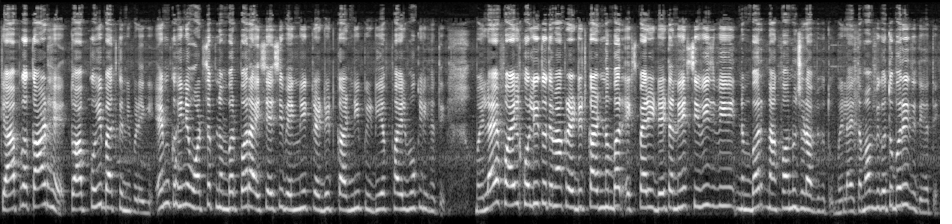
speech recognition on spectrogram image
कि आपका कार्ड है तो आपको ही बात करनी पड़ेगी એમ કહીને વોટ્સએપ નંબર પર આઈસીઆઈસી બેંકની ક્રેડિટ કાર્ડની પીડીએફ ફાઇલ મોકલી હતી મહિલાએ ફાઇલ ખોલી તો તેમાં credit card number expiry date અને સીવીવી નંબર નાખવાનું જણાવ્યું હતું મહિલાએ તમામ વિગતો ભરી દીધી હતી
